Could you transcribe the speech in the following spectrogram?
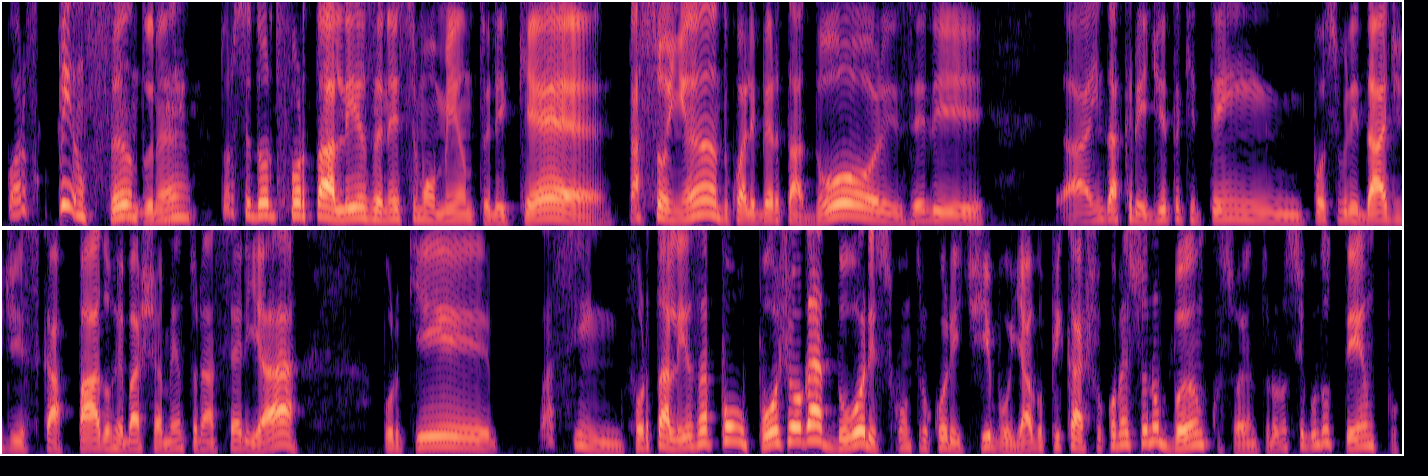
Agora eu fico pensando, né? O torcedor do Fortaleza nesse momento, ele quer, tá sonhando com a Libertadores, ele ainda acredita que tem possibilidade de escapar do rebaixamento na Série A, porque assim, Fortaleza poupou jogadores contra o Coritiba. O Iago Pikachu começou no banco, só entrou no segundo tempo.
